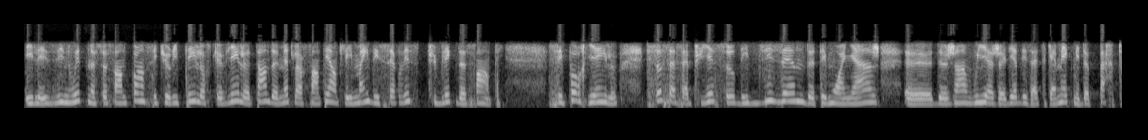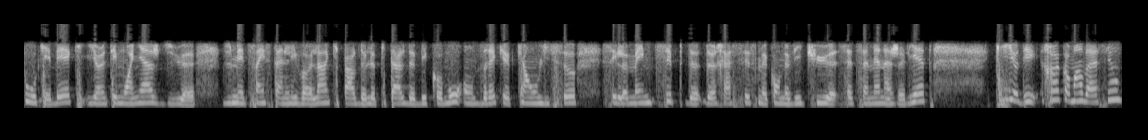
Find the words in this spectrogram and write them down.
et les Inuits ne se sentent pas en sécurité lorsque vient le temps de mettre leur santé entre les mains des services publics de santé c'est pas rien là. Puis ça, ça s'appuyait sur des dizaines de témoignages euh, de gens, oui, à Joliette, des Atikamekw, mais de partout au Québec. Il y a un témoignage du euh, du médecin Stanley Volant qui parle de l'hôpital de Bécomo. On dirait que quand on lit ça, c'est le même type de, de racisme qu'on a vécu euh, cette semaine à Joliette. Puis il y a des recommandations,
